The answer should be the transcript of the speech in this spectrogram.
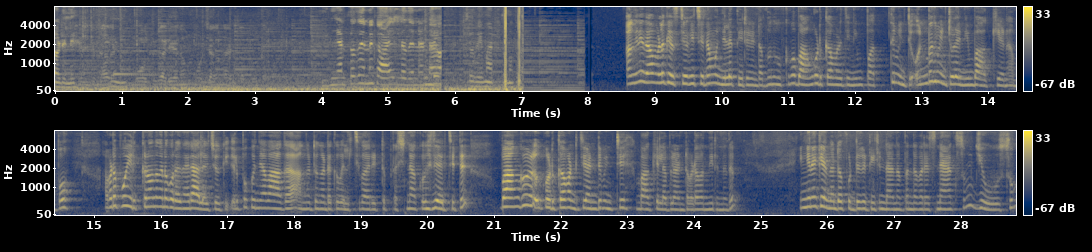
അവിടെ. ഇങ്ങനത്തെ തന്നെ കായില്ല തന്നെ ഉണ്ടാവും ചെറിയ മരത്തുനിന്ന് അങ്ങനെ ഇതാ നമ്മൾ ഗസ്റ്റ് കിച്ചന്റെ മുന്നിൽ എത്തിയിട്ടുണ്ട് അപ്പോൾ നോക്കുമ്പോൾ ബാങ്ക് കൊടുക്കാൻ വേണ്ടിയിട്ട് ഇനിയും പത്ത് മിനിറ്റ് ഒൻപത് മിനിറ്റോളം ഇനിയും ബാക്കിയാണ്. അപ്പോൾ അവിടെ പോയി ഇരിക്കണമെന്ന് ഇങ്ങനെ കുറേ നേരം ആലോചിച്ച് നോക്കി. ചിലപ്പോൾ കുഞ്ഞാവാക അങ്ങോട്ടും ഇങ്ങോട്ടൊക്കെ വലിച്ചു വാരിയിട്ട് പ്രശ്നമാക്കുമെന്ന് വിചാരിച്ചിട്ട് ബാങ്ക് കൊടുക്കാൻ വേണ്ടിയിട്ട് രണ്ട് മിനിറ്റ് ബാക്കിയുള്ളപ്പോഴാണ് അവിടെ വന്നിരുന്നത്. ഇങ്ങനെയൊക്കെയാണ് എന്നിട്ട് ഫുഡ് കിട്ടിയിട്ടുണ്ടായിരുന്നു. അപ്പോൾ എന്താ പറയുക സ്നാക്സും ജ്യൂസും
